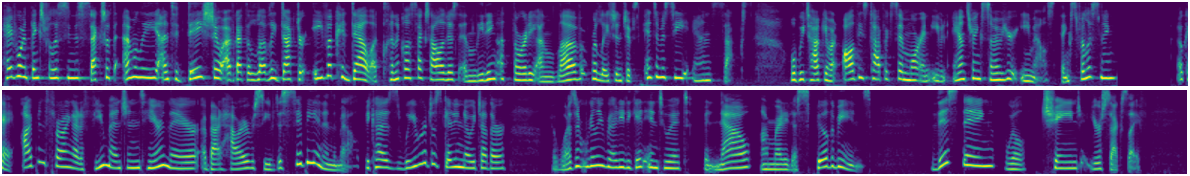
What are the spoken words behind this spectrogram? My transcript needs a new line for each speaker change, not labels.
Hey everyone, thanks for listening to Sex with Emily. On today's show, I've got the lovely Dr. Ava Cadell, a clinical sexologist and leading authority on love, relationships, intimacy, and sex. We'll be talking about all these topics and more, and even answering some of your emails. Thanks for listening. Okay, I've been throwing out a few mentions here and there about how I received a Sybian in the mail because we were just getting to know each other. I wasn't really ready to get into it, but now I'm ready to spill the beans. This thing will change your sex life.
